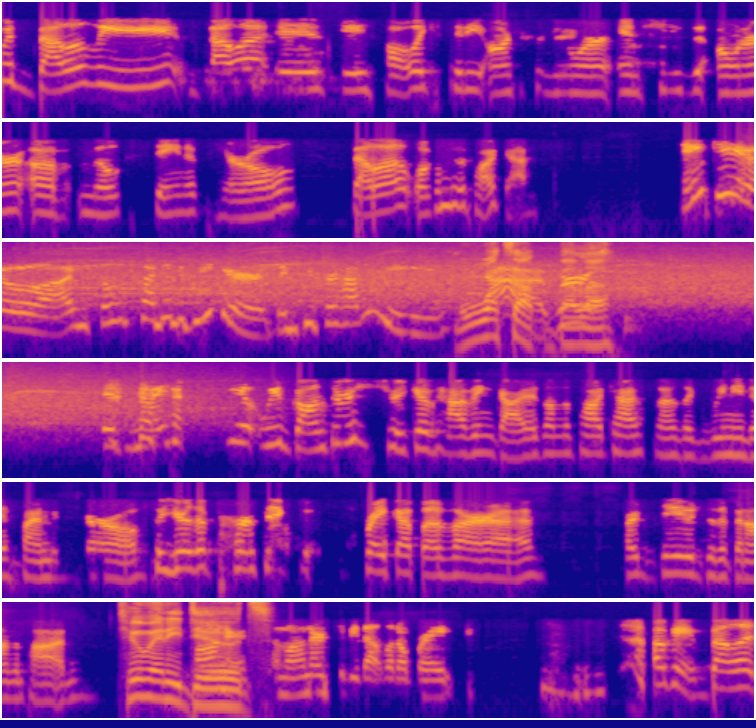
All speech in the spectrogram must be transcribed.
With Bella Lee. Bella is a Salt Lake City entrepreneur, and she's the owner of Milk Stain Apparel. Bella, welcome to the podcast. Thank you. I'm so excited to be here. Thank you for having me. What's Yeah, up, Bella? It's nice. We've gone through a streak of having guys on the podcast, and I was like, we need to find a girl. So you're the perfect breakup of our uh, our dudes that have been on the pod. Too many Honored. dudes. I'm honored to be that little break. Okay, Bella,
